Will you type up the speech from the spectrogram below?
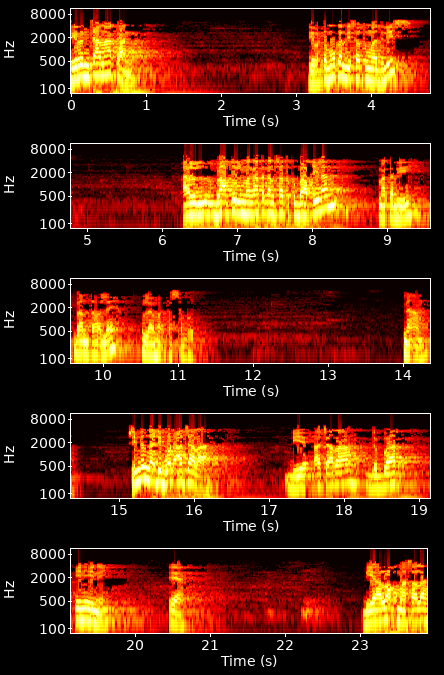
direncanakan. Dipertemukan di satu majlis al-batil mengatakan satu kebatilan maka dibantah oleh ulama tersebut. Nah, sehingga nggak dibuat acara, di acara debat ini ini ya. Dialog masalah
